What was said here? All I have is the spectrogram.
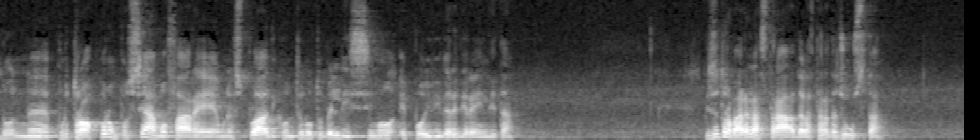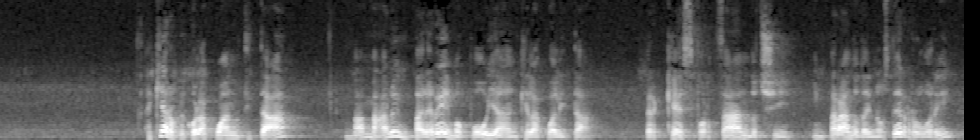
non, purtroppo non possiamo fare un exploit di contenuto bellissimo e poi vivere di rendita bisogna trovare la strada, la strada giusta. È chiaro che con la quantità man mano impareremo poi anche la qualità, perché sforzandoci, imparando dai nostri errori,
